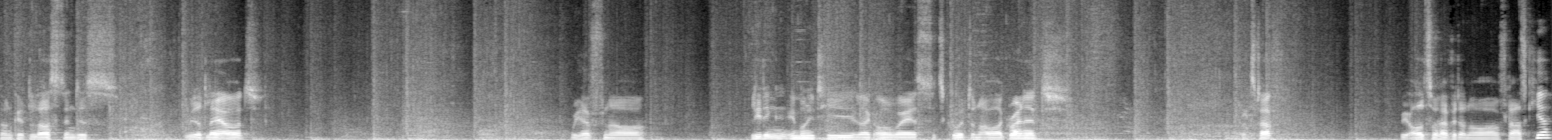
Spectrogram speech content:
Don't get lost in this weird layout. We have now bleeding immunity like always. It's good on our granite. Stuff. We also have it on our flask here.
